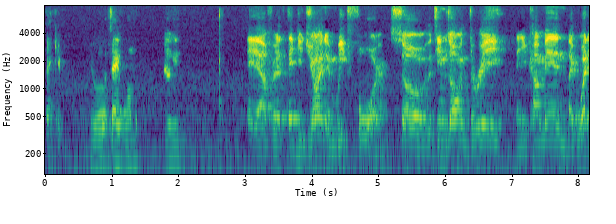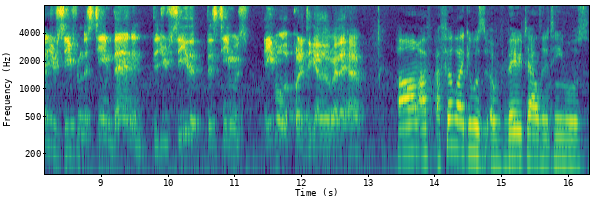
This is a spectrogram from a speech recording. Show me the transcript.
Thank you. You're welcome. We'll take one more. Hey Alfred, I think you joined in week four. So the team's 0 3, and you come in. Like, what did you see from this team then? And did you see that this team was able to put it together the way they have? Um, I, I felt like it was a very talented team. It was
